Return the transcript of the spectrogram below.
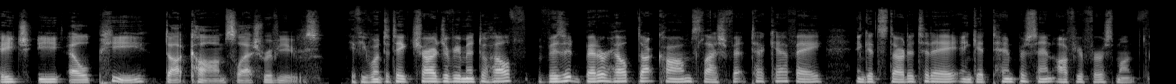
H-E-L-P dot com slash reviews. If you want to take charge of your mental health, visit betterhelp.com slash vettechcafe and get started today and get 10% off your first month.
